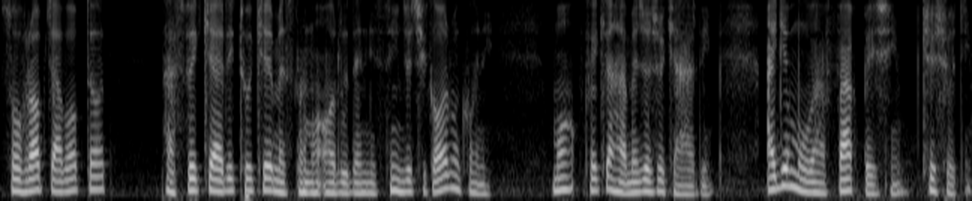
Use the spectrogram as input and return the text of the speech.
سهراب جواب داد پس فکر کردی تو که مثل ما آلوده نیستی اینجا چیکار می‌کنی؟ ما فکر همه جاشو کردیم. اگه موفق بشیم که شدیم؟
